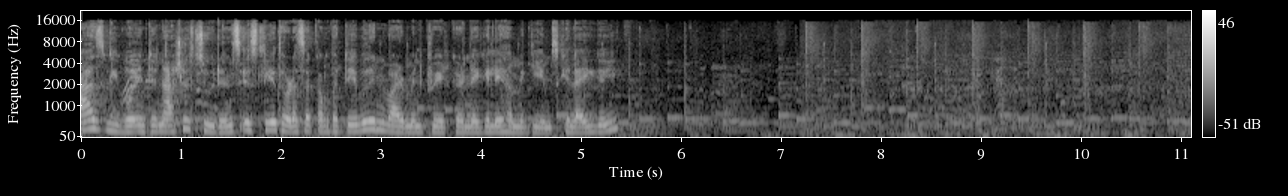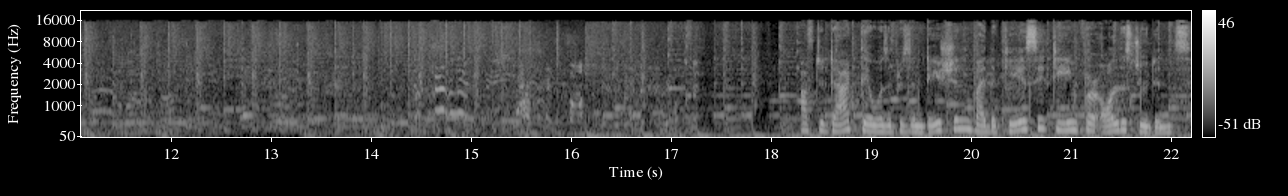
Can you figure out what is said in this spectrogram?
एज़ वी वो इंटरनेशनल स्टूडेंट्स इसलिए थोड़ा सा कंफर्टेबल इन्वायरमेंट क्रिएट करने के लिए हमें गेम्स खिलाई गई. After that, there was a presentation by the KSA team for all the students.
